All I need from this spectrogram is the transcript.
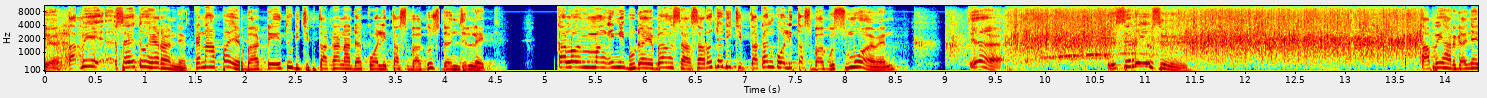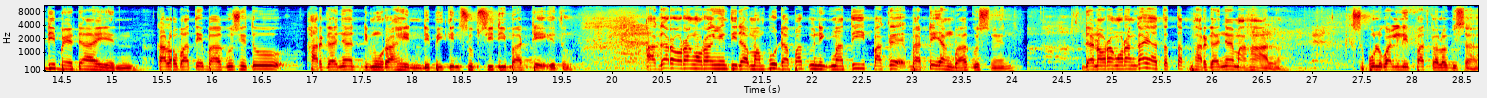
ya, tapi saya itu heran ya, kenapa ya batik itu diciptakan ada kualitas bagus dan jelek? Kalau memang ini budaya bangsa, seharusnya diciptakan kualitas bagus semua, men. Ya, ya serius ini. Tapi harganya dibedain. Kalau batik bagus itu harganya dimurahin, dibikin subsidi batik itu. Agar orang-orang yang tidak mampu dapat menikmati pakai batik yang bagus, men. Dan orang-orang kaya tetap harganya mahal. 10 kali lipat kalau bisa.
